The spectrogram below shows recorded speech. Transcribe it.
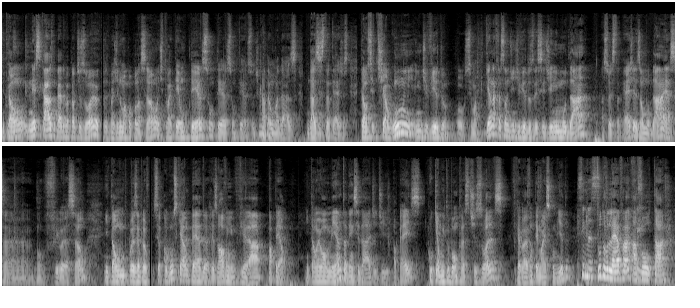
Então, nesse caso do pedra, papel, tesoura, imagina uma população onde tu vai ter um terço, um terço, um terço de cada uma das, das estratégias. Então, se algum indivíduo, ou se uma pequena fração de indivíduos decidirem mudar a sua estratégia, eles vão mudar essa configuração. Então, por exemplo, se alguns que eram pedra resolvem virar papel, então eu aumento a densidade de papéis, o que é muito bom para as tesouras, porque agora vão ter mais comida. Sim, mas... tudo leva Perfeito. a voltar.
